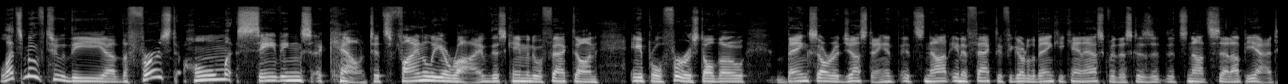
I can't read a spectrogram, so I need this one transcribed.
Let's move to the uh, the first home savings account. It's finally arrived. This came into effect on April 1st, although banks are adjusting. It, it's not in effect. If you go to the bank, you can't ask for this because it, it's not set up yet.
